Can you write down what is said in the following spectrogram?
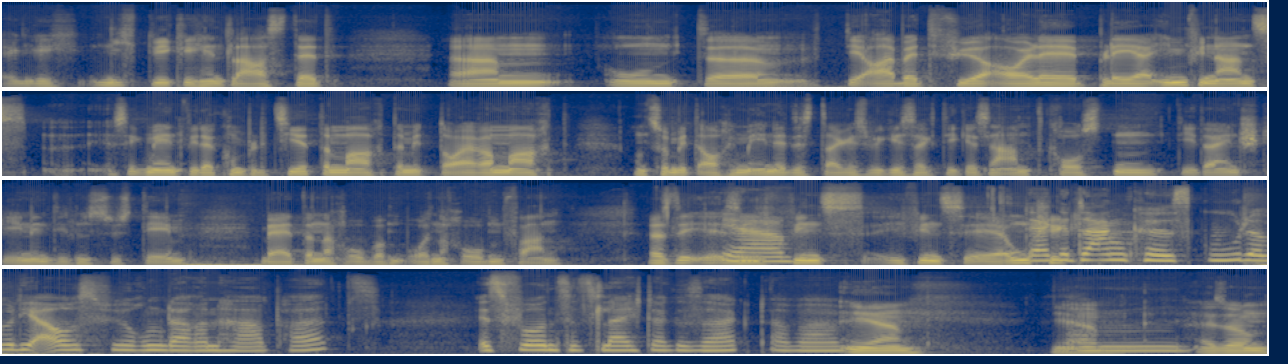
eigentlich nicht wirklich entlastet ähm, und äh, die Arbeit für alle Player im Finanzsegment wieder komplizierter macht, damit teurer macht und somit auch am Ende des Tages, wie gesagt, die Gesamtkosten, die da entstehen in diesem System, weiter nach oben, nach oben fahren. Also, also ja. ich finde es ich find's sehr ungeschickt. Der Gedanke ist gut, aber die Ausführung daran hapert ist für uns jetzt leichter gesagt, aber. Ja, ja. Ähm, also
